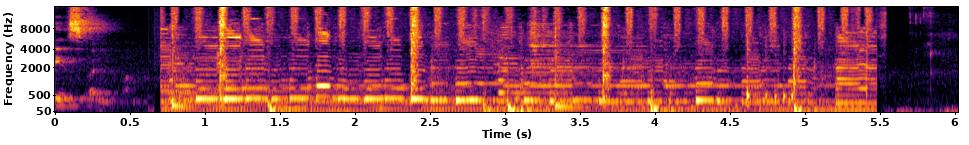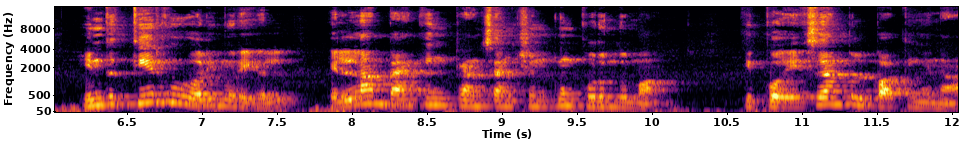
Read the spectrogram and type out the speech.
கேஸ் ஃபைல் பண்ணோம் இந்த தீர்வு வழிமுறைகள் எல்லா பேங்கிங் டிரான்சாக்ஷனுக்கும் பொருந்துமா? இப்போ எக்ஸாம்பிள் பார்த்தீங்கன்னா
